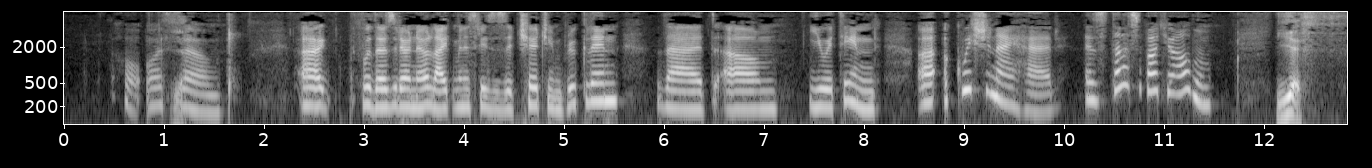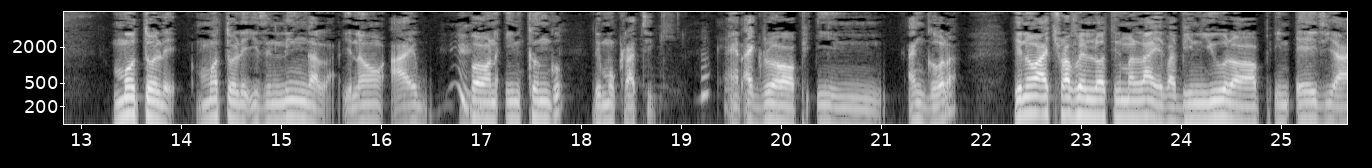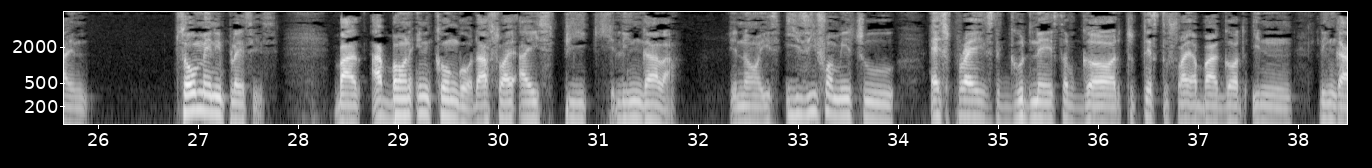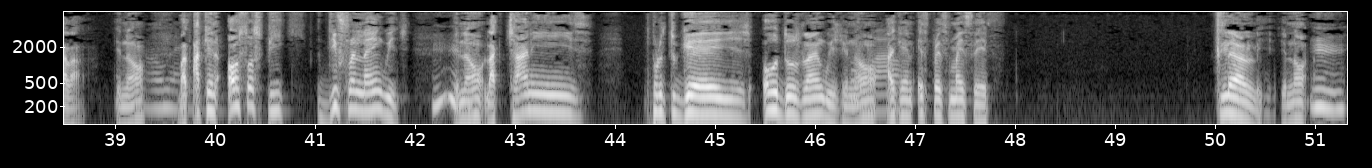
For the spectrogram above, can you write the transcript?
Oh, awesome. Uh, for those who don't know, Light Ministries is a church in Brooklyn that um, you attend. Uh, a question I had is tell us about your album. Yes, Motole. Motole is in Lingala. You know, I born in Congo, Democratic, Okay. and I grew up in Angola. You know, I travel a lot in my life. I've been in Europe, in Asia, in so many places. But I born in Congo. That's why I speak Lingala. You know, it's easy for me to express the goodness of God, to testify about God in Lingala. You know, oh, Homeland. but I can also speak different language. Mm. You know, like Chinese, Portuguese, all those languages. You oh, know, wow. I can express myself clearly. You know, mm.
